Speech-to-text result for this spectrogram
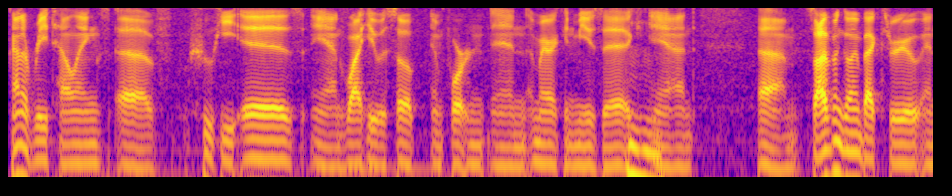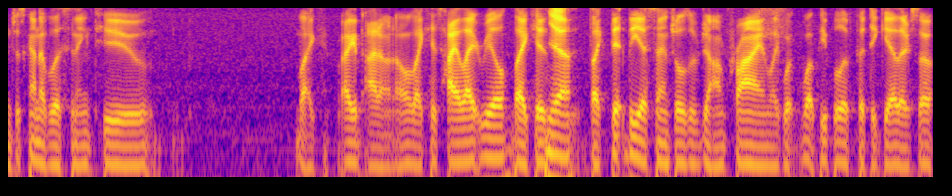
kind of retellings of who he is and why he was so important in American music. Mhm. And um, so I've been going back through and just kind of listening to like I, I don't know like his highlight reel like his Yeah. like the, the essentials of John Prine like what, what people have put together so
